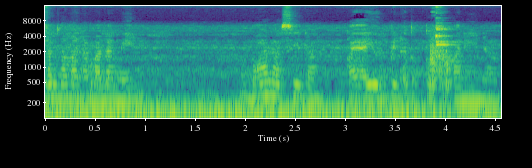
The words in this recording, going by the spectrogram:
Alam naman na malamig. Bahala sila. Kaya yun, pinatuktok ko kanina.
